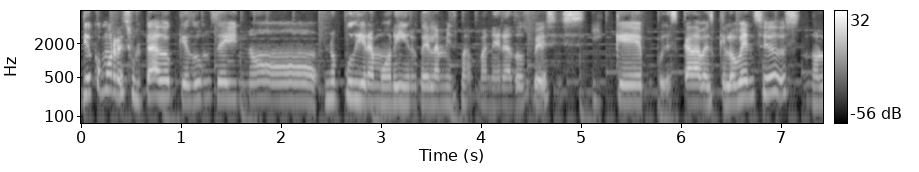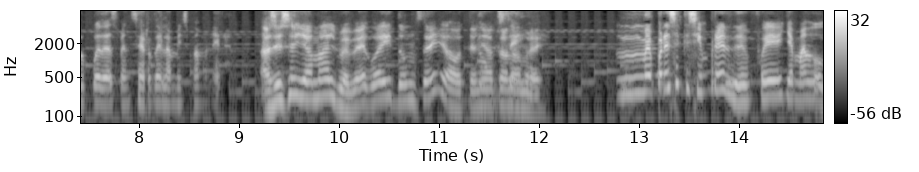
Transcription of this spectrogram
dio como resultado que Doomsday no, no pudiera morir de la misma manera dos veces y que pues cada vez que lo vences no lo puedes vencer de la misma manera. ¿Así se llama el bebé, güey? ¿Doomsday o tenía otro nombre? Me parece que siempre fue llamado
